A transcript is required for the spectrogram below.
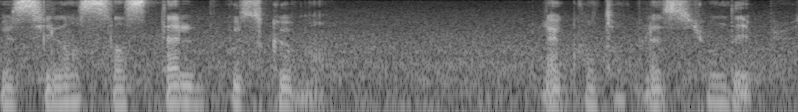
Le silence s'installe brusquement. La contemplation débute.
